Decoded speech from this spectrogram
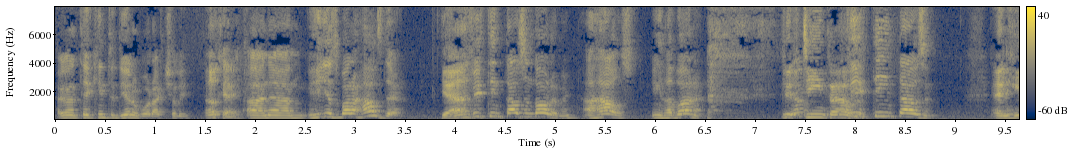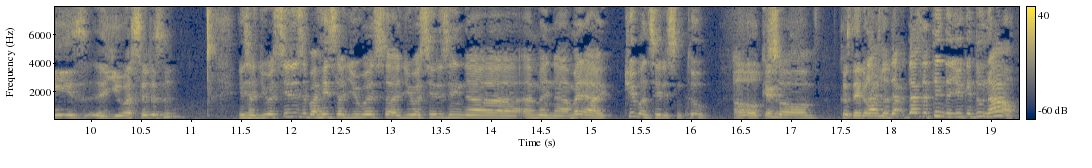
I'm gonna take him to the other airport actually, Okay. and um, he just bought a house there. Yeah. Fifteen thousand dollars, man, a house in Havana. Fifteen thousand. Fifteen thousand. And he's a U.S. citizen. He's a U.S. citizen, but he's a U.S. Uh, U.S. citizen. Uh, I mean, uh, uh, Cuban citizen too. Oh, okay. So because they don't. that's, that, that's the thing that you can do now.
